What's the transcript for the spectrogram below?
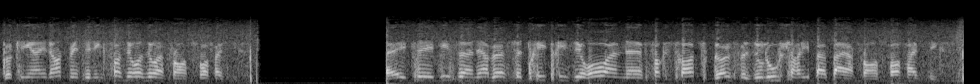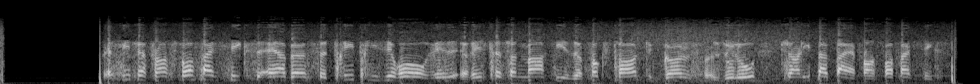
Clocking ident, maintaining 400 Air France 456. Uh, it, it is an Airbus 330 and uh, Foxtrot Golf Zulu Charlie Papa Air France 456. Received Air France 456 Airbus 330 re registration mark is Foxtrot Golf Zulu Charlie Papa France 456.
